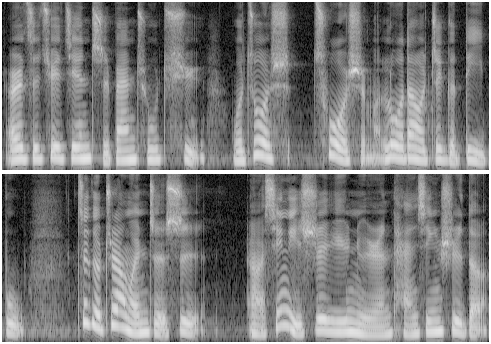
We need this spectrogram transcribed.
儿子却坚持搬出去。我做什错什么，落到这个地步？这个撰文者是啊，心理师与女人谈心事的。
